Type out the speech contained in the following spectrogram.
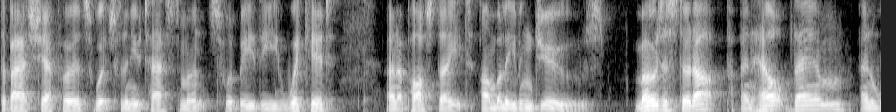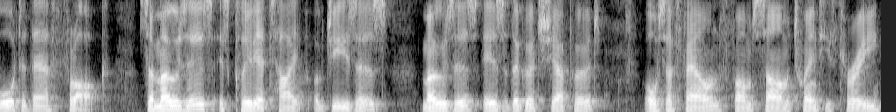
the bad shepherds, which for the New Testament would be the wicked and apostate, unbelieving Jews. Moses stood up and helped them and watered their flock. So Moses is clearly a type of Jesus. Moses is the good shepherd, also found from Psalm 23.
